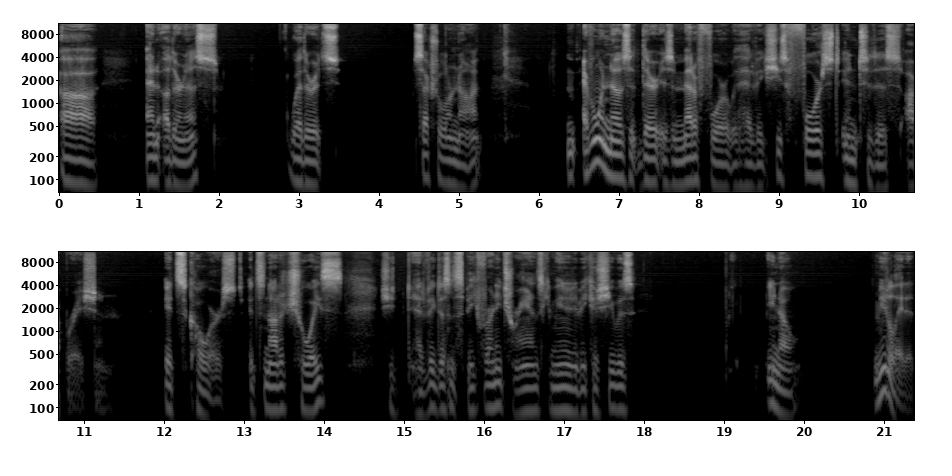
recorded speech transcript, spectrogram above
uh, and otherness, whether it's sexual or not. Everyone knows that there is a metaphor with Hedwig. She's forced into this operation. It's coerced. It's not a choice. She Hedwig doesn't speak for any trans community because she was, you know, mutilated.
